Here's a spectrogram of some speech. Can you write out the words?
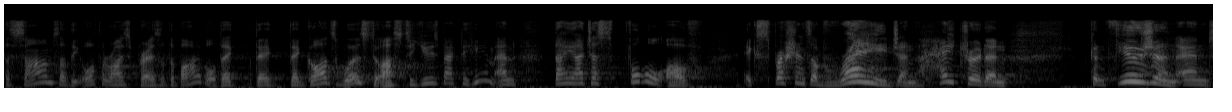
the Psalms are the authorized prayers of the Bible. They're, they're, they're God's words to us to use back to Him. And they are just full of expressions of rage and hatred and confusion and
